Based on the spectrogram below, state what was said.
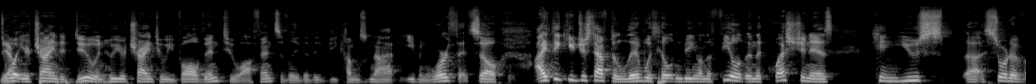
to yep. what you're trying to do and who you're trying to evolve into offensively that it becomes not even worth it so i think you just have to live with hilton being on the field and the question is can you uh, sort of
